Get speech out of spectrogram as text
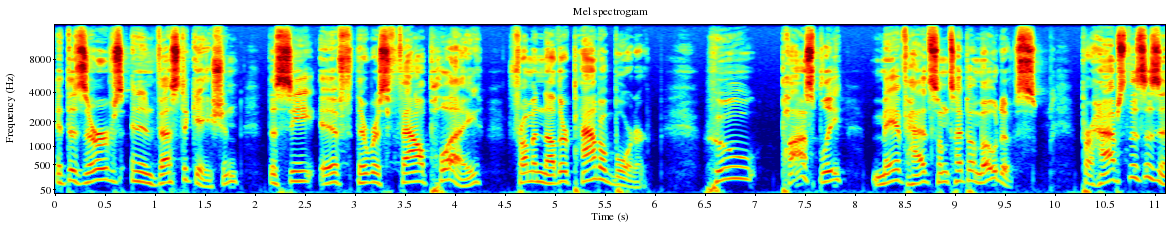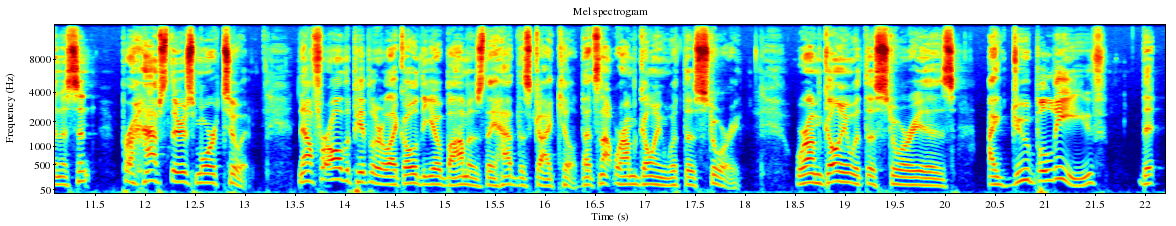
It deserves an investigation to see if there was foul play from another paddleboarder who possibly may have had some type of motives. Perhaps this is innocent. Perhaps there's more to it. Now, for all the people that are like, oh, the Obamas, they had this guy killed. That's not where I'm going with this story. Where I'm going with this story is I do believe that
